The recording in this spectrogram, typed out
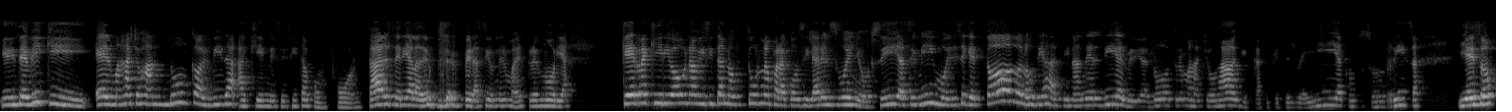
Y dice Vicky, el Han nunca olvida a quien necesita confort. Tal sería la desesperación del maestro de Moria, que requirió una visita nocturna para conciliar el sueño. Sí, así mismo. Y dice que todos los días al final del día el rostro del Han, que casi que se reía con su sonrisa. Y eso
